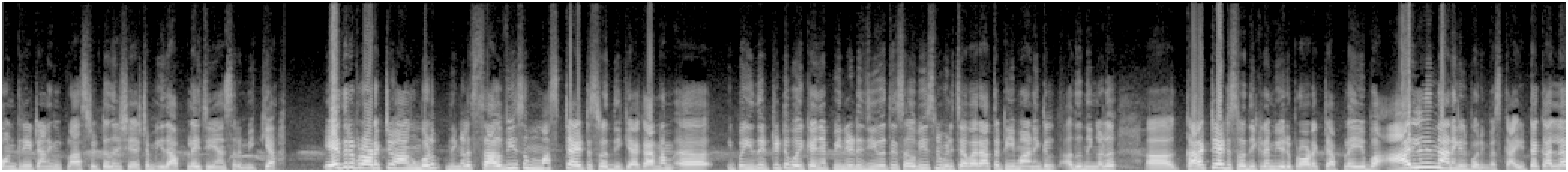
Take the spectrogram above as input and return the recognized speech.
കോൺക്രീറ്റ് ആണെങ്കിൽ പ്ലാസ്റ്റർ ഇട്ടതിന് ശേഷം ഇത് അപ്ലൈ ചെയ്യാൻ ശ്രമിക്കുക. ഏതൊരു പ്രോഡക്റ്റ് വാങ്ങുമ്പോഴും നിങ്ങൾ സർവീസ് മസ്റ്റായിട്ട് ശ്രദ്ധിക്കുക. കാരണം ഇപ്പോൾ ഇത് ഇട്ടിട്ട് പോയി കഴിഞ്ഞാൽ പിന്നീട് ജീവിതത്തിൽ സർവീസിന് വിളിച്ചാൽ വരാത്ത ടീമാണെങ്കിൽ അത് നിങ്ങൾ കറക്റ്റായിട്ട് ശ്രദ്ധിക്കണം ഈ ഒരു പ്രോഡക്റ്റ് അപ്ലൈ ചെയ്യുമ്പോൾ ആരിൽ നിന്നാണെങ്കിൽ പോലും ഇപ്പോൾ സ്കൈടെക് അല്ല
